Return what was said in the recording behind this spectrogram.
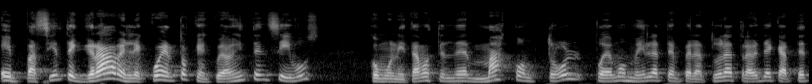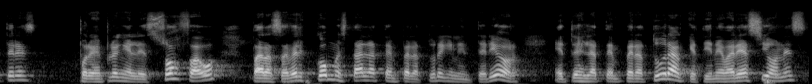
en pacientes graves, le cuento que en cuidados intensivos, como necesitamos tener más control, podemos medir la temperatura a través de catéteres, por ejemplo, en el esófago, para saber cómo está la temperatura en el interior. Entonces, la temperatura, aunque tiene variaciones,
